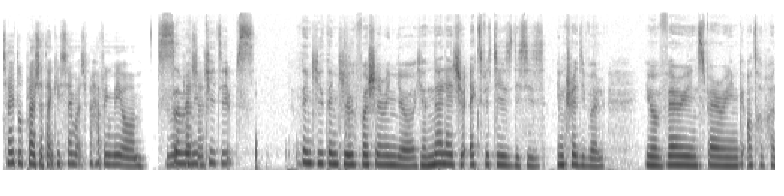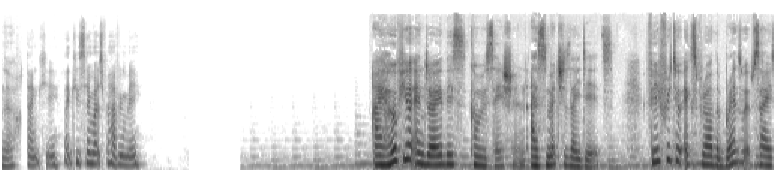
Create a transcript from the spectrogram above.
Total pleasure. Thank you so much for having me on. So many key tips. Thank you, thank you for sharing your, your knowledge, your expertise. This is incredible. You're a very inspiring entrepreneur. Thank you. Thank you so much for having me. I hope you enjoyed this conversation as much as I did. Feel free to explore the brand's website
